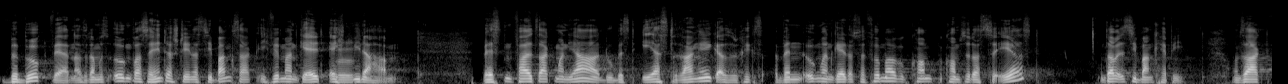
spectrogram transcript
bebürgt werden. Also da muss irgendwas dahinter stehen, dass die Bank sagt, ich will mein Geld echt mhm. wiederhaben. Bestenfalls sagt man, ja, du bist erstrangig, also du kriegst, wenn irgendwann Geld aus der Firma bekommt, bekommst du das zuerst und damit ist die Bank happy und sagt,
